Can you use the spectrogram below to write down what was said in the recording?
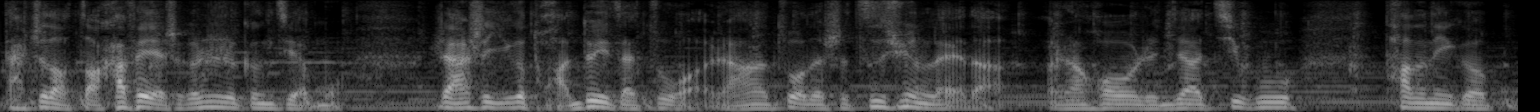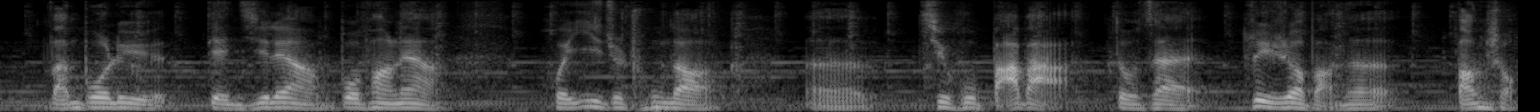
大家知道早咖啡也是个日更节目，然后是一个团队在做，然后做的是资讯类的，然后人家几乎他的那个完播率、点击量、播放量会一直冲到。呃，几乎把把都在最热榜的榜首。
